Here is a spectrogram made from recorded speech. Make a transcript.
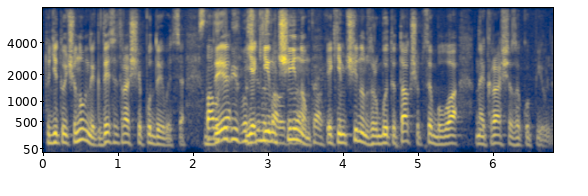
тоді той чиновник 10 разів ще подивиться, Ставити де, підпис яким ставити, чином, так, так. яким чином зробити так, щоб це була найкраща закупівля.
